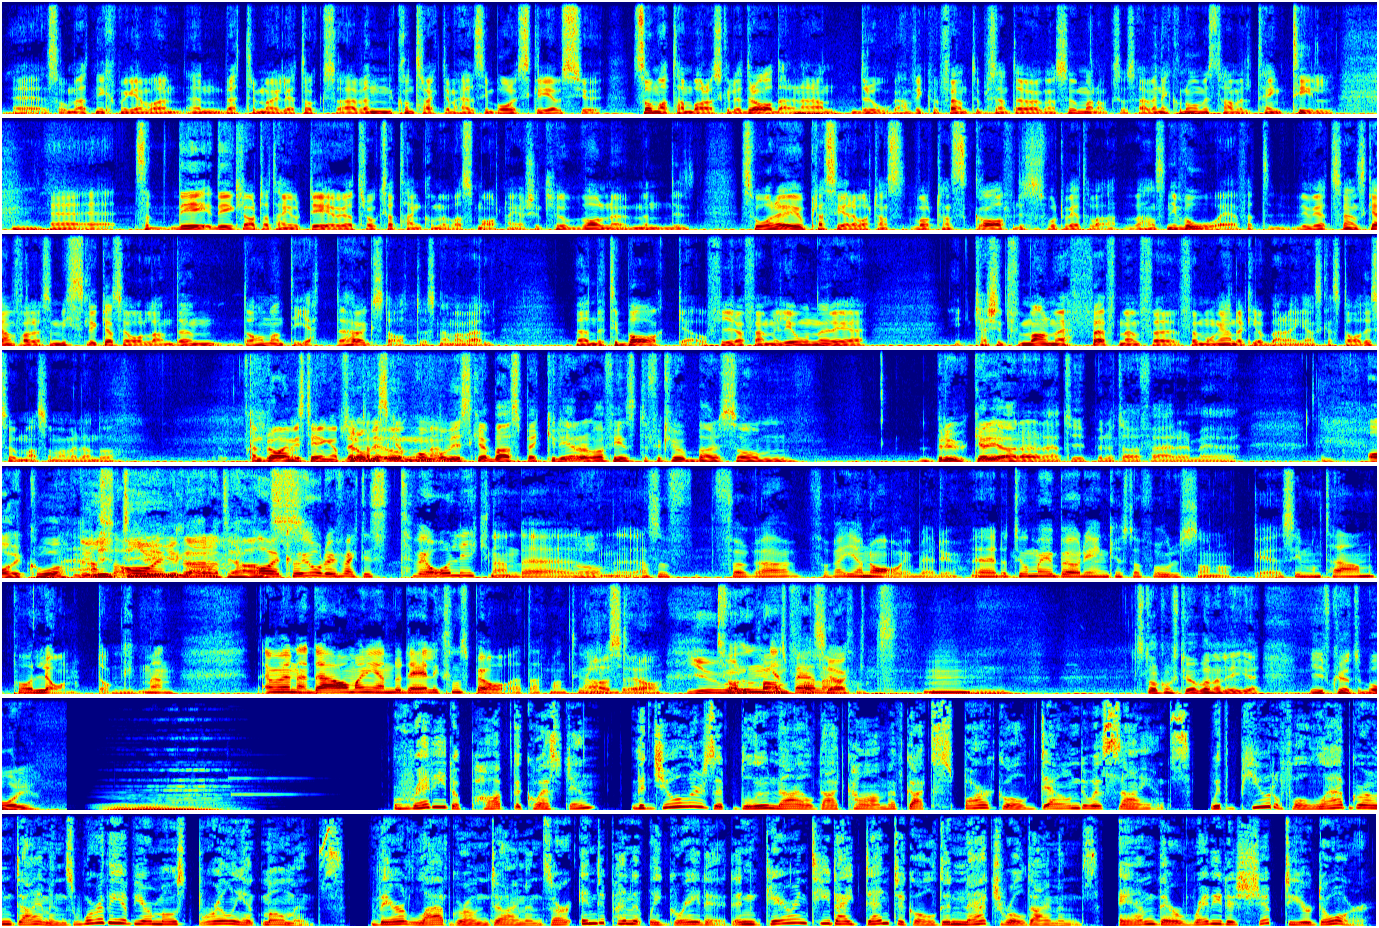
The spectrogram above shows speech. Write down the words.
eh, såg man att Nijmegen var en, en bättre möjlighet också. Även kontraktet med Helsingborg skrevs ju som att han bara skulle dra där när han drog. Han fick väl 50% av ögonsumman också så även ekonomiskt har han väl tänkt till. Eh, så att det, det är klart att han gjort det och jag tror också att han kommer vara smart när han gör sitt klubbval nu. Men det svåra är ju att placera vart han, vart han ska för det är så svårt att veta vad, vad hans nivå är. För att vi vet svenska anfallare som misslyckas i Holland, den, då har man inte jättehög status när man väl vänder tillbaka. Och 4-5 miljoner är kanske inte för Malmö FF men för, för många andra klubbar en ganska stadig summa som man väl ändå en bra investering absolut, Men om vi, ung om, men om vi ska bara spekulera då, vad finns det för klubbar som brukar göra den här typen av affärer med AIK? Det är lite Alltså, ju AIK nära till hans. AIK gjorde ju faktiskt två liknande, Ja. alltså f- förra, förra januari blev det ju. Eh, då tog man ju både in Kristoffer Olsson och eh, Simon Tern på lån dock. Mm. Men jag menar, där har man ju ändå det liksom spåret att man tog ja, in så, två. två unga spelare. Mm. Mm. Stockholmsklubbarna ligger IFK Göteborg. Ready to pop the question? The jewelers at BlueNile.com have got sparkle down to a science with beautiful lab grown diamonds worthy of your most brilliant moments. Their lab grown diamonds are independently graded and guaranteed identical to natural diamonds, and they're ready to ship to your door.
